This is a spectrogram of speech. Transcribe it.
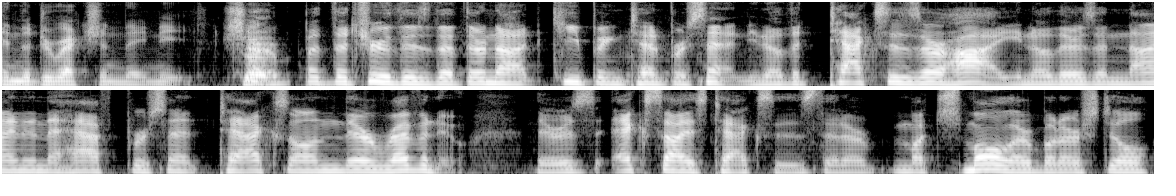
in the direction they need. Sure, but the truth is that they're not keeping 10%. You know, the taxes are high. You know, there's a 9.5% tax on their revenue. There's excise taxes that are much smaller but are still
